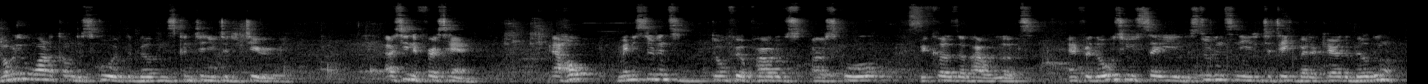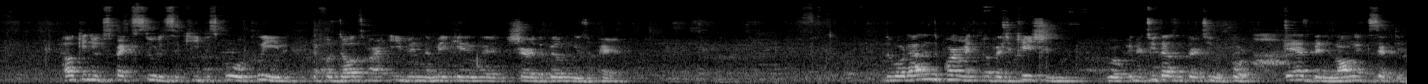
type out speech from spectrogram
Nobody will want to come to school if the buildings continue to deteriorate. I've seen it firsthand. I hope many students don't feel proud of our school because of how it looks. And for those who say the students need to take better care of the building, how can you expect students to keep the school clean if adults aren't even making sure the building is repaired? The Rhode Island Department of Education wrote in a 2013 report, it has been long accepted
